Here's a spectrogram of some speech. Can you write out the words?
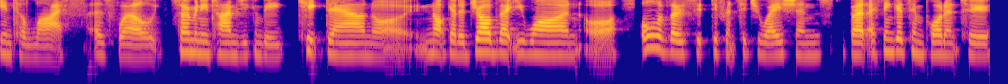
into life as well. So many times you can be kicked down or not get a job that you want or all of those different situations. But I think it's important to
